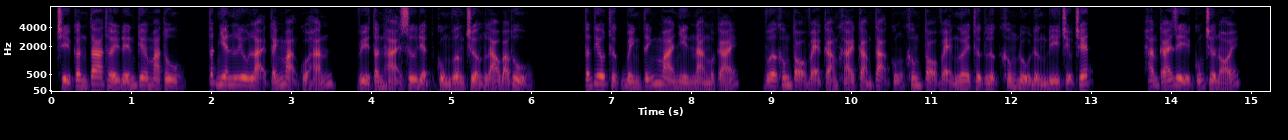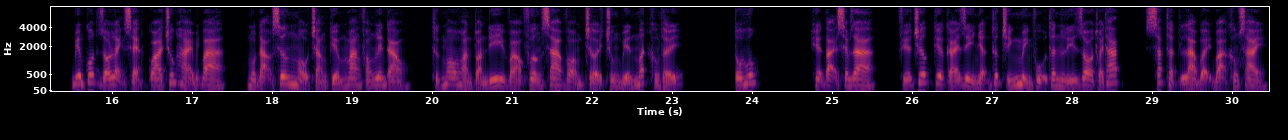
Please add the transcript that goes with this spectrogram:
Chỉ cần ta thấy đến kia ma tu, tất nhiên lưu lại tánh mạng của hắn, vì Tần Hải sư điệt cùng vương trưởng lao báo thủ. Tần tiêu thực bình tĩnh mà nhìn nàng một cái, vừa không tỏ vẻ cảm khái cảm tạ cũng không tỏ vẻ ngươi thực lực không đủ đừng đi chịu chết. Hắn cái gì cũng chưa nói. Biêm cốt gió lạnh xẹt qua trúc hải bích ba, một đạo xương màu trắng kiếm mang phóng lên cao, thực mau hoàn toàn đi vào phương xa vòm trời trung biến mất không thấy. Tô Húc. Hiện tại xem ra, phía trước kia cái gì nhận thức chính mình phụ thân lý do thoái thác, xác thật là bậy bạ không sai.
